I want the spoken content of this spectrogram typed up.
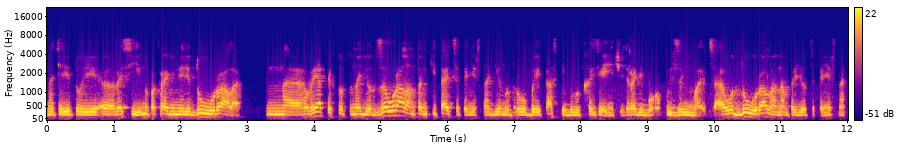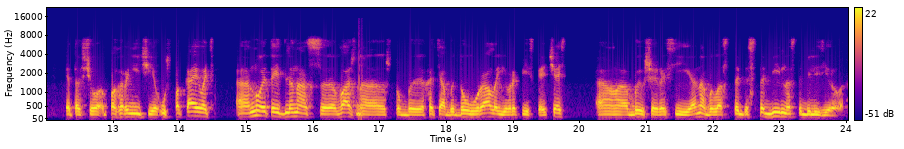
на территории России, ну, по крайней мере, до Урала, вряд ли кто-то найдет. За Уралом там китайцы, конечно, оденут голубые каски, будут хозяйничать, ради бога, пусть занимаются. А вот до Урала нам придется, конечно, это все пограничье успокаивать. А, но это и для нас э, важно, чтобы хотя бы до Урала европейская часть бывшей России, она была стабильно стабилизирована.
